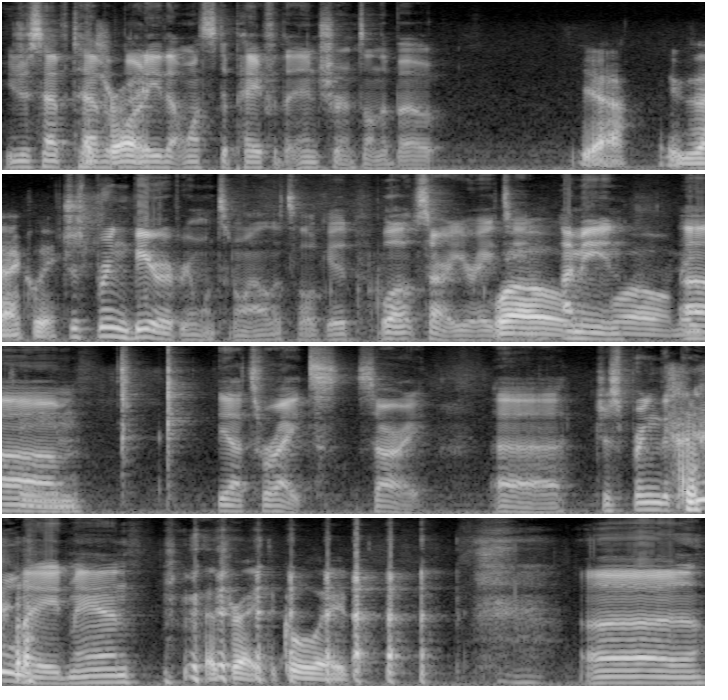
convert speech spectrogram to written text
You just have to have That's a right. buddy that wants to pay for the insurance on the boat. Yeah. Exactly. Just bring beer every once in a while. That's all good. Well, sorry, you're 18. Whoa, I mean, whoa, I'm 18. um, yeah, that's right. Sorry. Uh, just bring the Kool Aid, man. That's right. The Kool Aid. Uh,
